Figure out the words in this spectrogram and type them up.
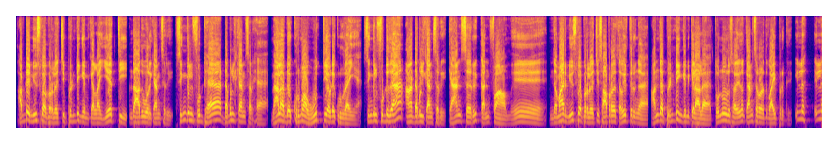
அப்படியே நியூஸ் பேப்பர்ல வச்சு பிரிண்டிங் கெமிக்கல் எல்லாம் ஏத்தி இந்த அது ஒரு cancer single food double cancer ஹே. மேல அப்படியே குருமா ஊத்தி அப்படியே குடுக்குறாங்க சிங்கிள் ஃபுட் தான் ஆனா டபுள் கேன்சர் கேன்சர் கன்ஃபார்ம் இந்த மாதிரி நியூஸ் பேப்பர்ல வச்சு சாப்பிடறத தவிர்த்துருங்க. அந்த பிரிண்டிங் கெமிக்கலால தொண்ணூறு சதவீதம் கேன்சர் வரதுக்கு வாய்ப்பு இருக்கு. இல்ல இல்ல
